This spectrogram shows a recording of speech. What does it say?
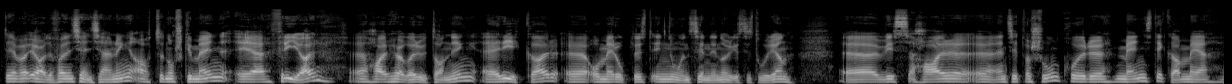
Det var i alle fall en kjensgjerning at norske menn er friere, eh, har høyere utdanning, er rikere eh, og mer opplyst enn noensinne i norgeshistorien. Eh, vi har en situasjon hvor menn stikker av med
